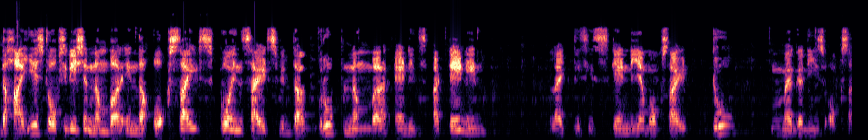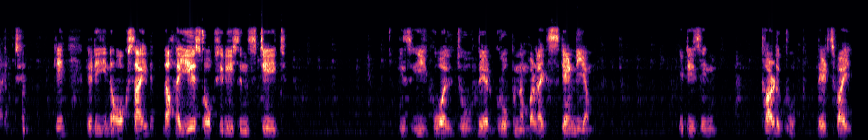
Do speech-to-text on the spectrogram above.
The highest oxidation number in the oxides coincides with the group number and it's attained in like this is scandium oxide to manganese oxide. Okay, that is in oxide the highest oxidation state is equal to their group number like scandium. It is in third group. That's why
